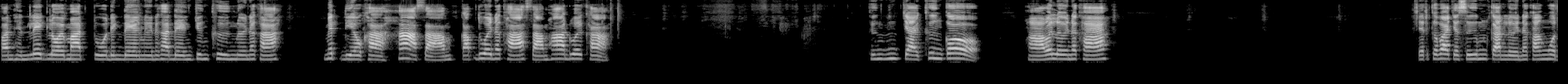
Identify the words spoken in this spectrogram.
ฝันเห็นเลขลอยมาตัวแดงๆเลยนะคะ แดงจึงคืงเลยนะคะ เม็ดเดียวค่ะห้าสามกลับด้วยนะคะสามห้าด้วยค่ะ ถึงจ่ายครึ่งก็หาไว้เลยนะคะเจ็ดก็ว่าจะซื้อมกันเลยนะคะ งวด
